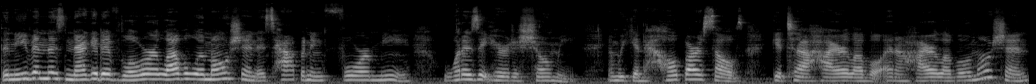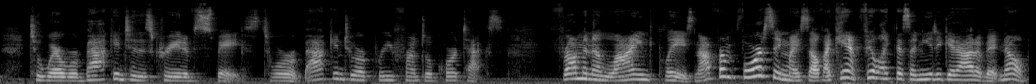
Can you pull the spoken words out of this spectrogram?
Then even this negative lower level emotion is happening for me. What is it here to show me? And we can help ourselves get to a higher level and a higher level emotion to where we're back into this creative space, to where we're back into our prefrontal cortex from an aligned place, not from forcing myself. I can't feel like this. I need to get out of it. No,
